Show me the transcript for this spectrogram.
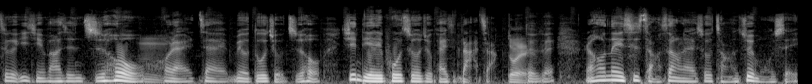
这个疫情发生之后，嗯、后来在没有多久之后，先跌了一波之后就开始大涨，对对不对？然后那一次涨上来的时候，涨得最猛谁？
